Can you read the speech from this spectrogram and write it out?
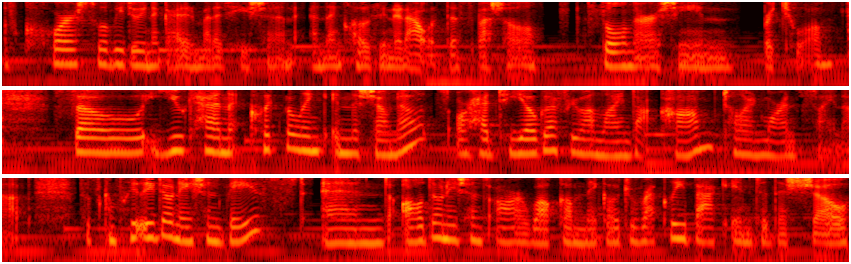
Of course, we'll be doing a guided meditation and then closing it out with this special soul nourishing ritual. So you can click the link in the show notes or head to yogaforyouonline.com to learn more and sign up. So it's completely donation based and all donations are welcome. They go directly back into this show.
